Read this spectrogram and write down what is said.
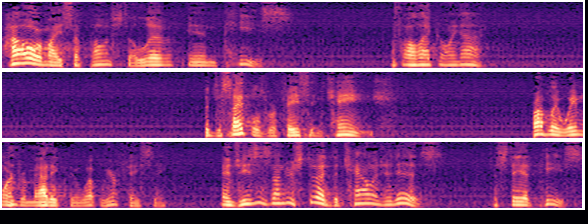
How am I supposed to live in peace with all that going on? The disciples were facing change probably way more dramatic than what we're facing. And Jesus understood the challenge it is to stay at peace.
